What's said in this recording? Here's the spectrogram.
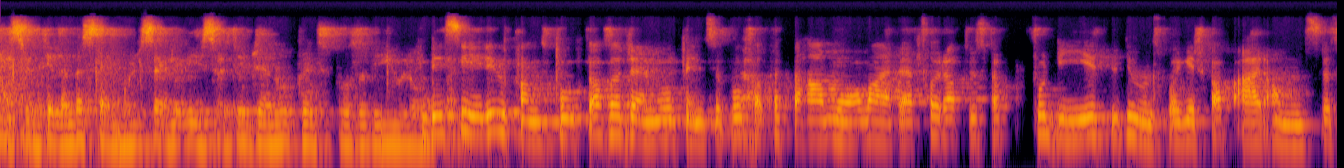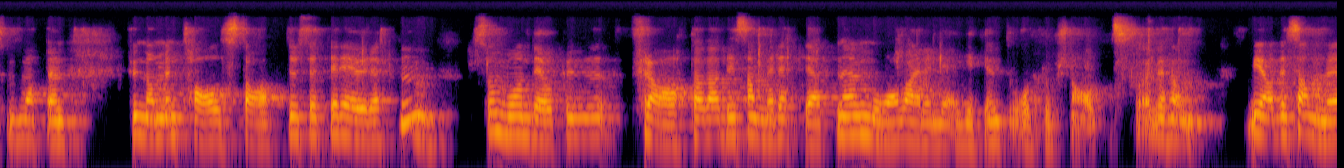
viser til en bestemmelse, eller viser til general principles of EU law? De sier i utgangspunktet altså general principles at dette her må være for at du skal, fordi et unionsborgerskap er ansett som en, måte, en fundamental status etter EU-retten, så må det å kunne frata deg de samme rettighetene må være legitimt og proporsjonalt. Så liksom, mye av de samme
